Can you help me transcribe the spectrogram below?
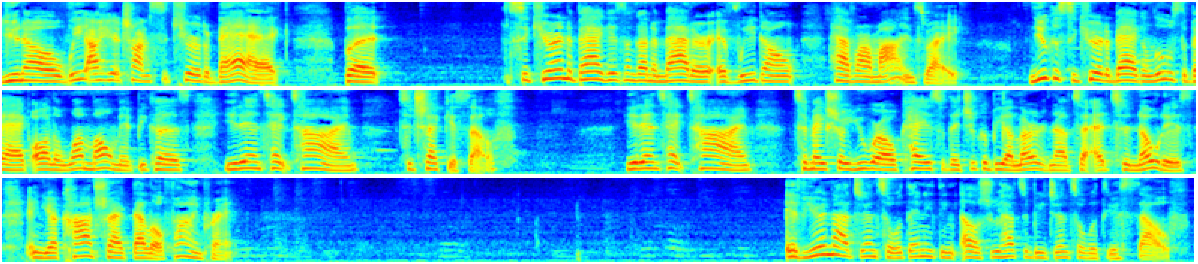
You know, we out here trying to secure the bag, but securing the bag isn't going to matter if we don't have our minds right. You could secure the bag and lose the bag all in one moment because you didn't take time to check yourself. You didn't take time to make sure you were okay so that you could be alert enough to, to notice in your contract that little fine print. If you're not gentle with anything else, you have to be gentle with yourself.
